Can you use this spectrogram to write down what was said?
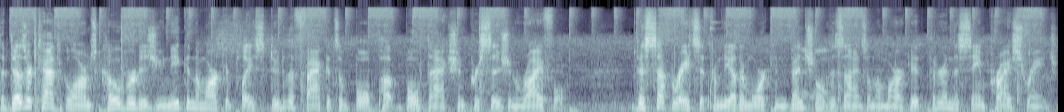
The Desert Tactical Arms Covert is unique in the marketplace due to the fact it's a bullpup bolt-action precision rifle. This separates it from the other more conventional designs on the market that are in the same price range.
